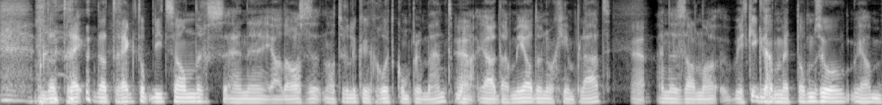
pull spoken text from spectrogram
en dat, trekt, dat trekt op niets anders. En uh, ja, dat was natuurlijk een groot compliment, maar ja, daarmee hadden we nog geen plaat. En dus dan uh, weet ik dat met Tom zo ja, een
